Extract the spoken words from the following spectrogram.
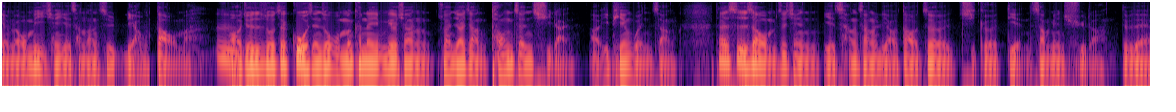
有没有？我们以前也常常去聊到嘛，哦，就是说在过程中，我们可能也没有像专家这样统整起来啊一篇文章，但事实上，我们之前也常常聊到这几个点上面去了，对不对？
